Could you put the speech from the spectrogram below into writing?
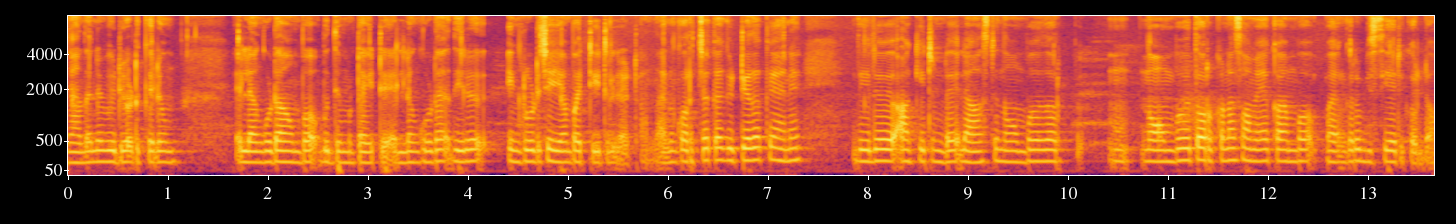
ഞാൻ തന്നെ വീഡിയോ എടുക്കലും എല്ലാം കൂടെ ആകുമ്പോൾ ബുദ്ധിമുട്ടായിട്ട് എല്ലാം കൂടെ ഇതിൽ ഇൻക്ലൂഡ് ചെയ്യാൻ പറ്റിയിട്ടില്ല കേട്ടോ എന്നാലും കുറച്ചൊക്കെ കിട്ടിയതൊക്കെ ഞാൻ ഇതിൽ ആക്കിയിട്ടുണ്ട്. ലാസ്റ്റ് നോമ്പ് തുറപ്പ് നോമ്പ് തുറക്കുന്ന സമയമൊക്കെ ആകുമ്പോൾ ഭയങ്കര ബിസി ആയിരിക്കുമല്ലോ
